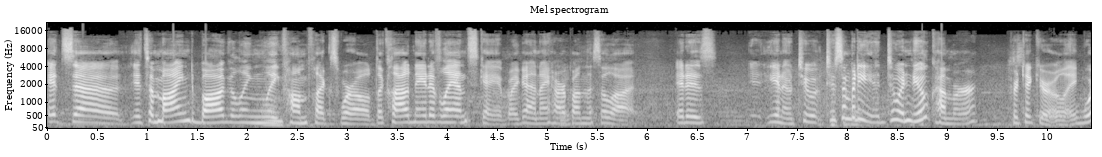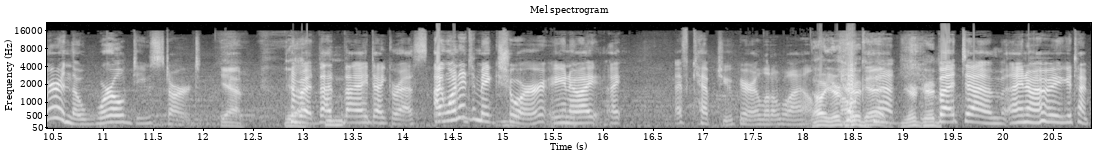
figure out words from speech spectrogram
it's a it's a mind-bogglingly Mm. complex world. The cloud-native landscape. Again, I harp on this a lot. It is, you know, to to somebody to a newcomer particularly. Where in the world do you start? yeah. Yeah. but that, I digress. I wanted to make sure. You know, I. I I've kept you here a little while. Oh, you're good. good. You're good. But um, I know I'm having a good time.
